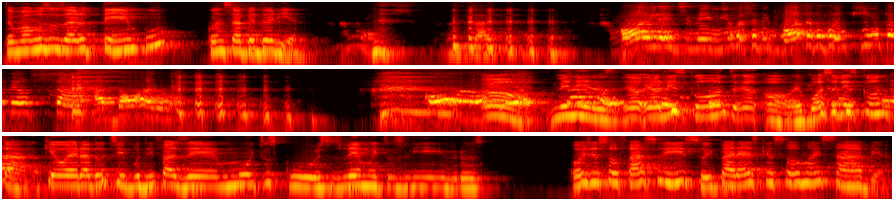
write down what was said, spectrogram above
Então vamos usar o tempo com sabedoria. Exato. Olha, Edneli, você me bota no banquinho para pensar. Adoro. Ó, meninos, eu, eu lhes conto, eu, ó, eu posso lhes contar que eu era do tipo de fazer muitos cursos, ler muitos livros. Hoje eu só faço isso e parece que eu sou mais sábia.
